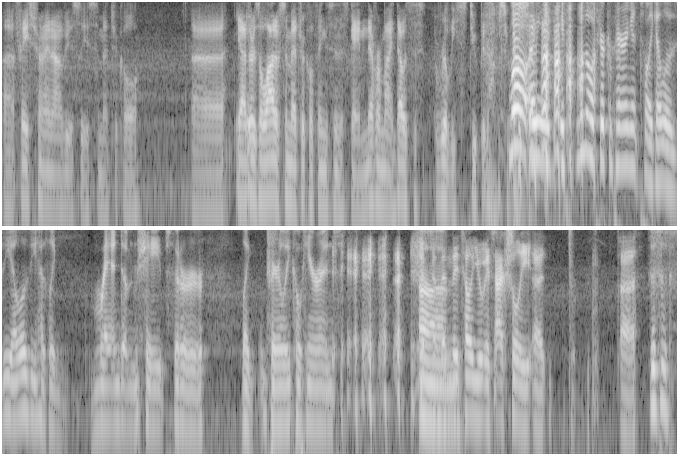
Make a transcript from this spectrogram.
Uh, Face Shrine obviously is symmetrical. Uh, yeah, there's a lot of symmetrical things in this game. Never mind, that was this really stupid observation. Well, I mean, if, if well, no, if you're comparing it to like LOZ, LOZ has like random shapes that are like barely coherent. and Um, then they tell you it's actually a uh, This is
